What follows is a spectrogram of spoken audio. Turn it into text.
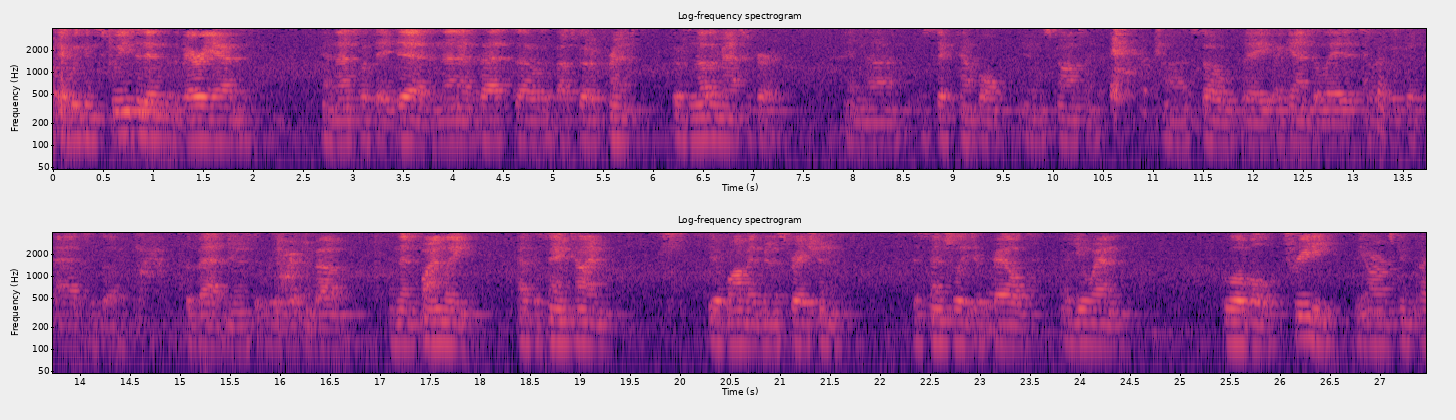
okay, we can squeeze it into the very end, and that's what they did. And then as that uh, was about to go to print, there was another massacre in uh, the Sikh temple in Wisconsin. Uh, so they again delayed it so that we could add to the, the bad news that we had written about. And then finally, at the same time, the Obama administration essentially derailed a UN global treaty, the arms uh,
